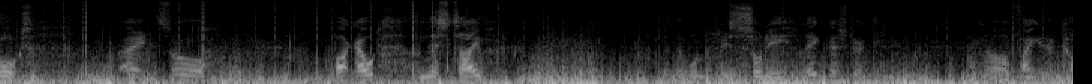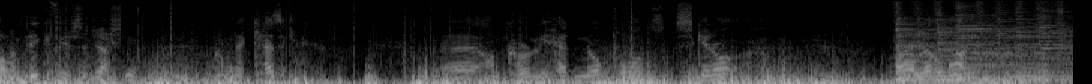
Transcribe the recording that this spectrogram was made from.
Folks. Right, so I'm back out and this time I'm in the wonderfully sunny Lake District. So thank you to Colin Peak for your suggestion, coming to Keswick. And uh, I'm currently heading up towards Skiddaw via Little Man.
